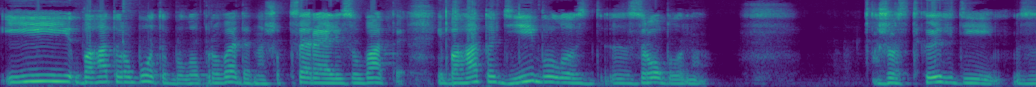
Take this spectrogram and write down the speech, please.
І багато роботи було проведено, щоб це реалізувати. І багато дій було зроблено. Жорстких дій з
